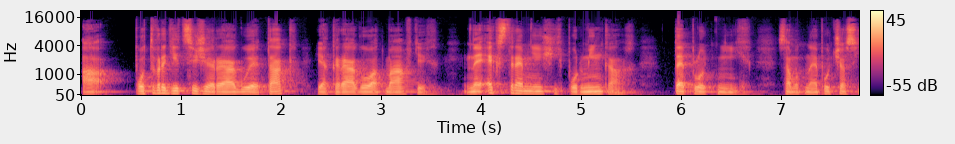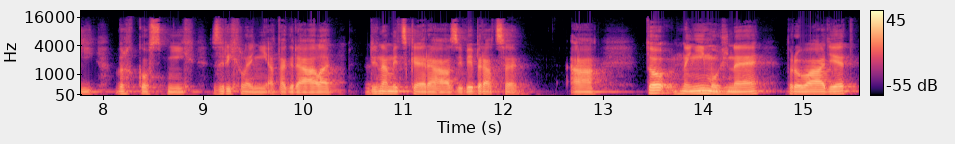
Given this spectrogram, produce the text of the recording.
a potvrdit si, že reaguje tak, jak reagovat má v těch nejextrémnějších podmínkách, teplotních, samotné počasí, vlhkostních, zrychlení a tak dále, dynamické rázy, vibrace. A to není možné provádět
